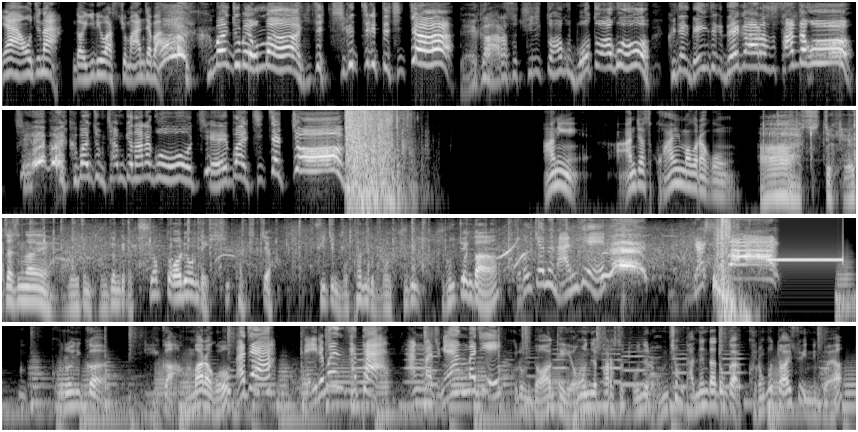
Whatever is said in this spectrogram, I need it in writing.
야 오준아 너 이리 와서 좀 앉아봐. 아 그만 좀 해 엄마. 이제 지긋지긋해 진짜. 내가 알아서 취직도 하고 뭐도 하고. 그냥 내 인생 내가 알아서 산다고. 제발 그만 좀 참견하라고. 제발 진짜 좀. 아니 앉아서 과일 먹으라고. 아 진짜 개 짜증나네. 요즘 불경기라 취업도 어려운데 씨발 진짜. 취직 못하는 게 뭐 죽을 죽을 죄인가 그럴 때는 아니지 야 씨발! 그러니까 네가 악마라고? 맞아 내 이름은 사탄 악마 중에 악마지 그럼 너한테 영혼을 팔아서 돈을 엄청 받는다던가 그런 것도 할 수 있는 거야? 뭐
